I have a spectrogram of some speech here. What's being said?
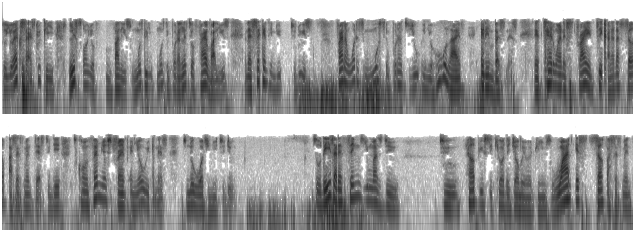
So your exercise quickly list all your values, mostly most important. List your five values, and the second thing to do is find out what is most important to you in your whole life and in business. The third one is try and take another self-assessment test today to confirm your strength and your weakness to know what you need to do. So these are the things you must do to help you secure the job of your dreams. One is self assessment.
